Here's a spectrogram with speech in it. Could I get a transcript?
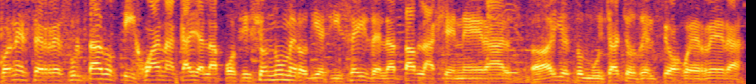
Con este resultado, Tijuana cae a la posición número 16 de la tabla general. Ay, estos muchachos del Piojo Herrera.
